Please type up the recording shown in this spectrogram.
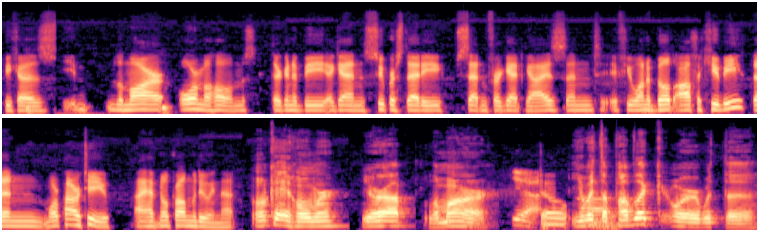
because Lamar or Mahomes, they're going to be again super steady, set and forget guys. And if you want to build off a QB, then more power to you. I have no problem doing that. Okay, Homer, you're up. Lamar, Yeah. So you with the public or with the?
